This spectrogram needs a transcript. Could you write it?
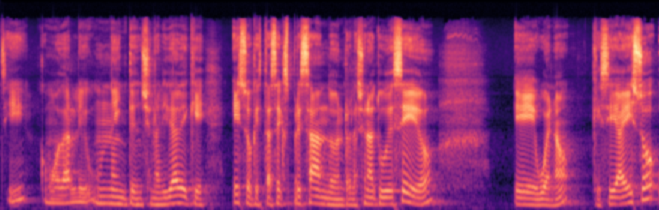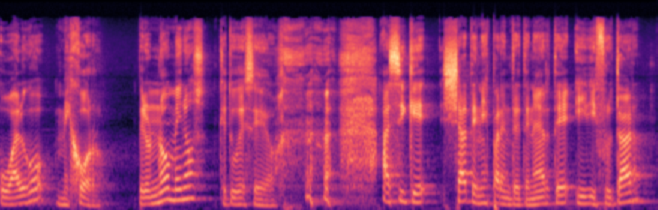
¿Sí? Como darle una intencionalidad de que eso que estás expresando en relación a tu deseo, eh, bueno, que sea eso o algo mejor, pero no menos que tu deseo. Así que ya tenés para entretenerte y disfrutar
